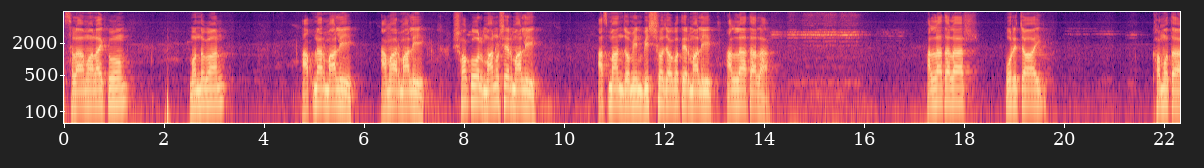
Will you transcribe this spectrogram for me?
আসসালামু আলাইকুম। বন্ধুগণ, আপনার মালিক, আমার মালিক, সকল মানুষের মালিক, আসমান, জমিন, বিশ্ব জগতের মালিক, আল্লাহ তালা আল্লাহ তালার পরিচয়, ক্ষমতা,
